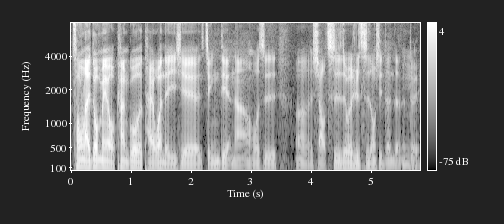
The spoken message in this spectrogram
从来都没有看过台湾的一些景点啊，或是呃小吃，就会去吃东西等等的。对、嗯。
